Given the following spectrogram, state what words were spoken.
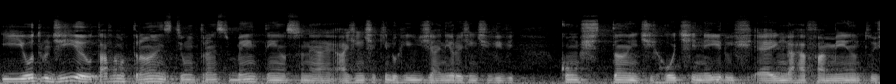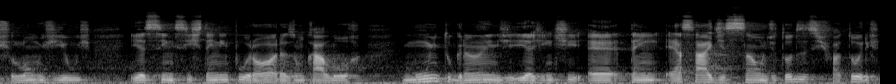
E outro dia eu estava no trânsito, e um trânsito bem intenso, né? A gente aqui do Rio de Janeiro, a gente vive constantes, rotineiros é, engarrafamentos longivos e assim se estendem por horas, um calor muito grande e a gente é, tem essa adição de todos esses fatores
